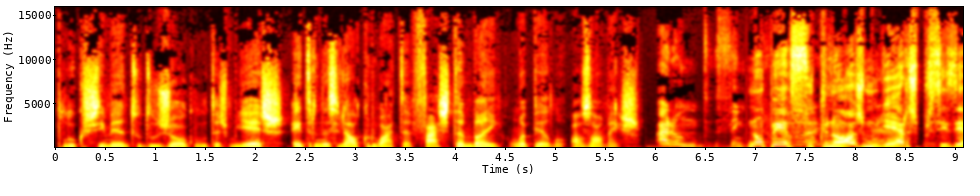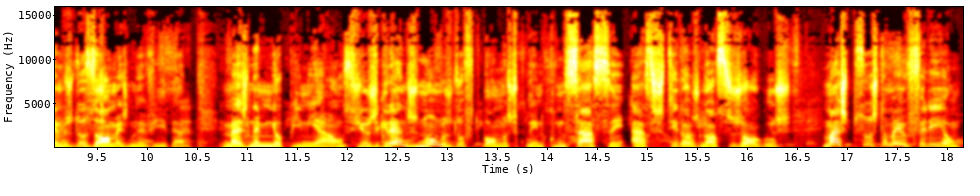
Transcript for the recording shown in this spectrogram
Pelo crescimento do jogo das mulheres, a Internacional Croata faz também um apelo aos homens. Não penso que nós, mulheres, precisemos dos homens na vida. Mas, na minha opinião, se os grandes nomes do futebol masculino começassem a assistir aos nossos jogos, mais pessoas também o fariam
